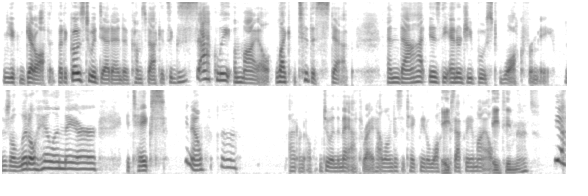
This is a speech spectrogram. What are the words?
you can get off it, but it goes to a dead end and comes back. It's exactly a mile, like to the step. And that is the energy boost walk for me. There's a little hill in there. It takes, you know, uh, I don't know, I'm doing the math, right? How long does it take me to walk Eight- exactly a mile? 18 minutes? Yeah,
